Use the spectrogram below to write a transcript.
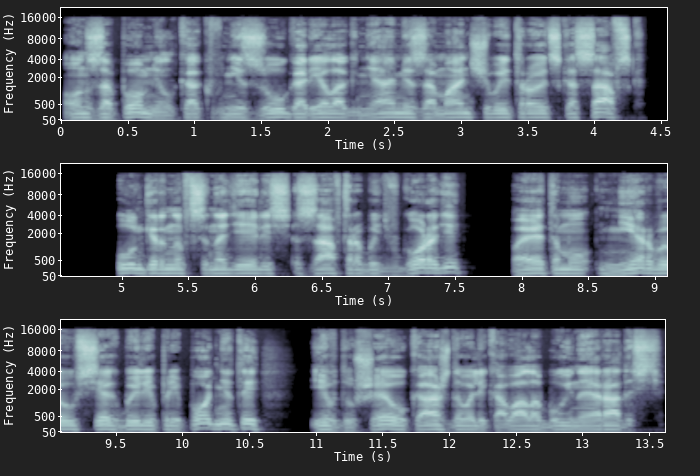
Он запомнил, как внизу горел огнями заманчивый Троицко-Савск. Унгерновцы надеялись завтра быть в городе, поэтому нервы у всех были приподняты, и в душе у каждого ликовала буйная радость.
